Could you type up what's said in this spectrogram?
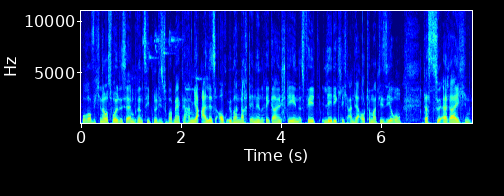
Worauf ich hinaus wollte, ist ja im Prinzip nur, die Supermärkte haben ja alles auch über Nacht in den Regalen stehen. Es fehlt lediglich an der Automatisierung, das zu erreichen.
